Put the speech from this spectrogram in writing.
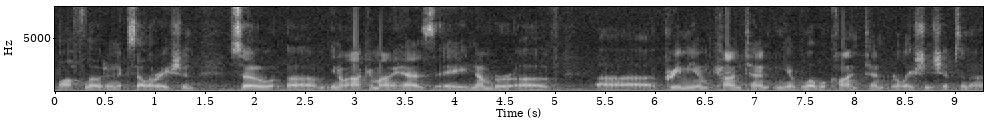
offload and acceleration. So, um, you know, Akamai has a number of uh, premium content, you know, global content relationships, and a,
